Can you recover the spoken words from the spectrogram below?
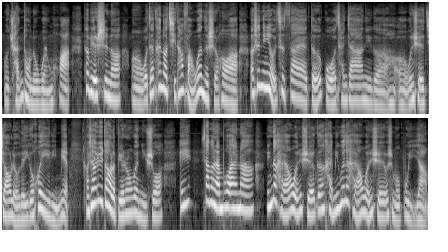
呃传统的文化。特别是呢，嗯、我在看到其他访问的时候啊，老师您有一次在德国参加那个呃文学交流的一个会议里面，好像遇到了别人问你说：“哎，夏曼兰波安呐，您的海洋文学跟海明威的海洋文学有什么不一样？”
